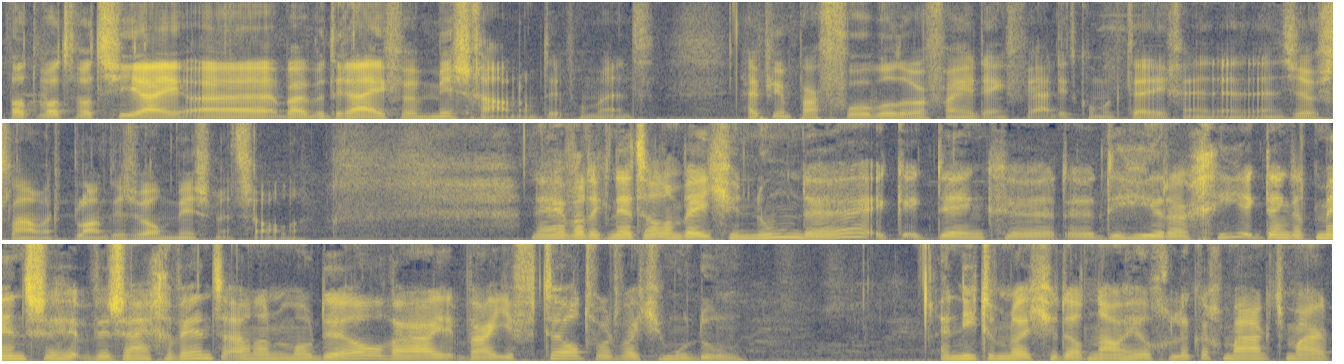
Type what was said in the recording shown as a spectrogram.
Wat, wat, wat zie jij uh, bij bedrijven misgaan op dit moment? Heb je een paar voorbeelden waarvan je denkt van ja, dit kom ik tegen en, en, en zo slaan we de plank dus wel mis met z'n allen? Nee, wat ik net al een beetje noemde. Ik, ik denk uh, de, hiërarchie. Ik denk dat mensen, we zijn gewend aan een model waar, waar je verteld wordt wat je moet doen. En niet omdat je dat nou heel gelukkig maakt, maar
